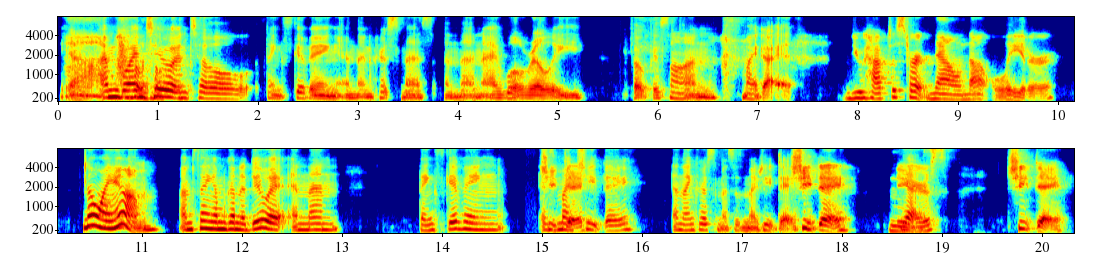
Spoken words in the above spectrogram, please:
Yeah, I'm going to until Thanksgiving and then Christmas, and then I will really focus on my diet. You have to start now, not later. No, I am. I'm saying I'm going to do it, and then Thanksgiving is Cheat my day. cheat day, and then Christmas is my cheat day. Cheat day, New Yes. Year's, cheat day.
